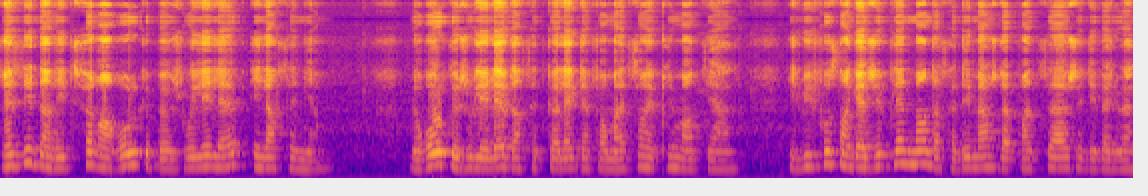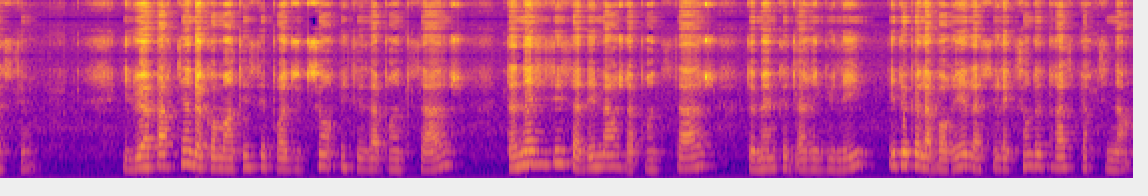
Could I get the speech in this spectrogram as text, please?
réside dans les différents rôles que peuvent jouer l'élève et l'enseignant. Le rôle que joue l'élève dans cette collecte d'informations est primordial. Il lui faut s'engager pleinement dans sa démarche d'apprentissage et d'évaluation. Il lui appartient de commenter ses productions et ses apprentissages, d'analyser sa démarche d'apprentissage, de même que de la réguler, et de collaborer à la sélection de traces pertinentes.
